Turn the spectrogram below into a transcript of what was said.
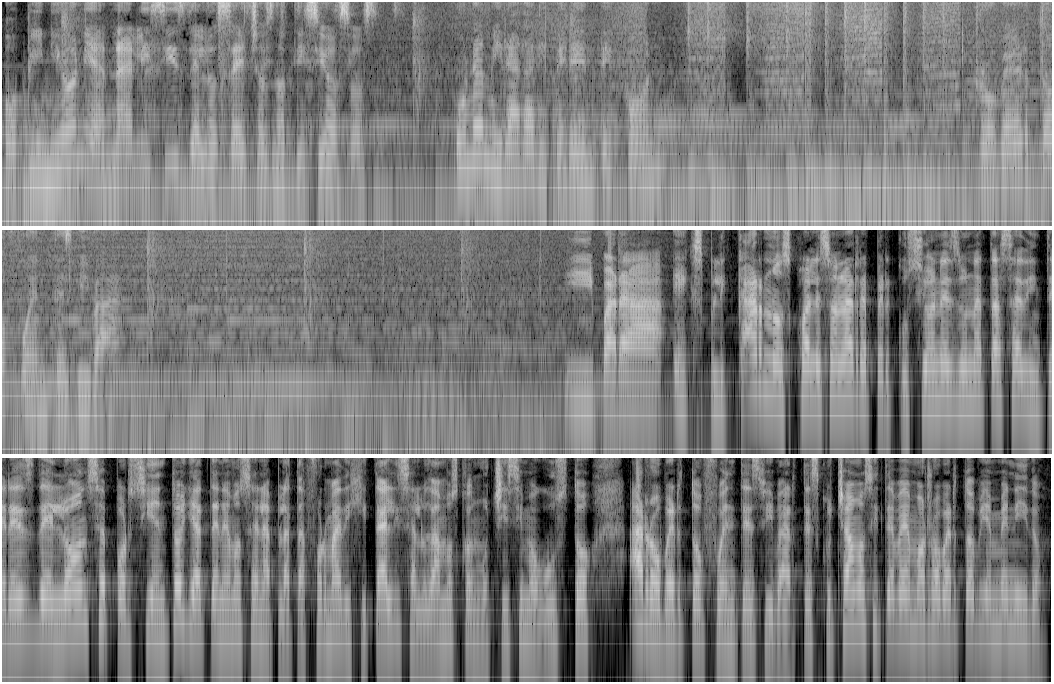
Opinión y análisis de los hechos noticiosos. Una mirada diferente con Roberto Fuentes Vivar. Y para explicarnos cuáles son las repercusiones de una tasa de interés del 11%, ya tenemos en la plataforma digital y saludamos con muchísimo gusto a Roberto Fuentes Vivar. Te escuchamos y te vemos, Roberto, bienvenido.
